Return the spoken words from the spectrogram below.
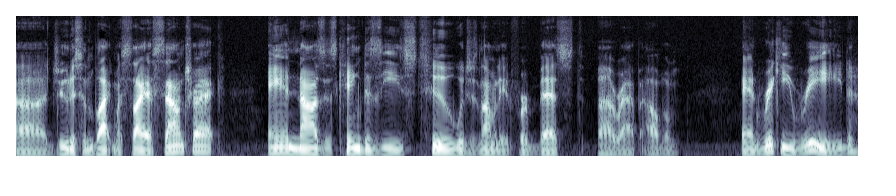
uh, Judas and Black Messiah soundtrack, and Nas's King Disease 2, which is nominated for Best uh, Rap Album. And Ricky Reed,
